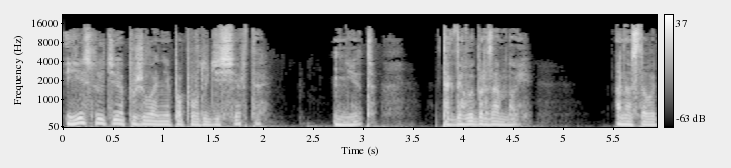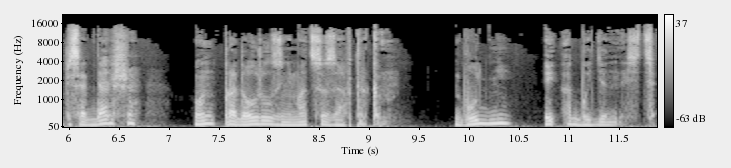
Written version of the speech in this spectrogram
Есть ли у тебя пожелания по поводу десерта?» «Нет. Тогда выбор за мной». Она стала писать дальше. Он продолжил заниматься завтраком. Будни и обыденность.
